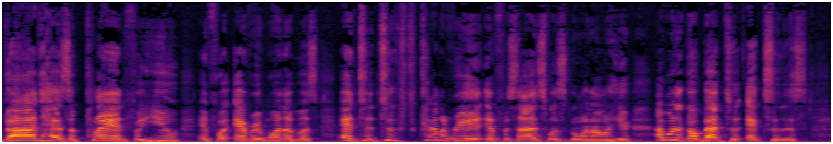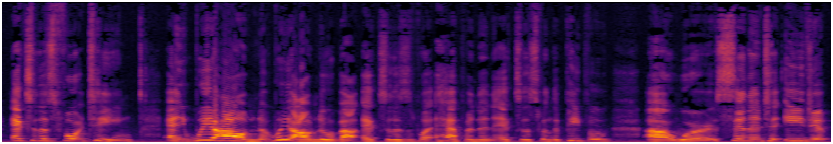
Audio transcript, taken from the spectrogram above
God has a plan for you and for every one of us. And to, to kind of re emphasize what's going on here, I want to go back to Exodus, Exodus 14. And we all know, we all knew about Exodus, what happened in Exodus when the people uh, were sent into Egypt.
